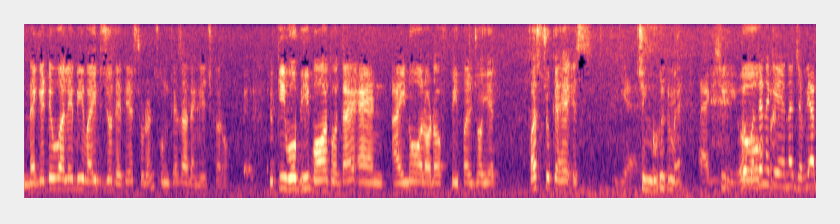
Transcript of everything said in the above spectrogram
नेगेटिव वाले भी वाइब्स जो देते हैं स्टूडेंट्स उनके साथ एंगेज करो. क्योंकि वो भी बहुत होता है and I know a lot of people जो ये फंस चुके हैं इस yes. चिंगुल में. एक्चुअली वो तो- बोलते ना कि ना जब भी आप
